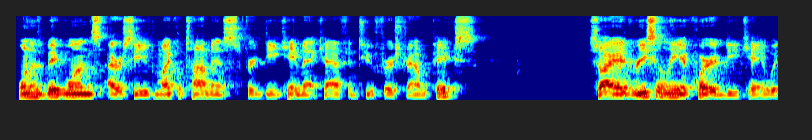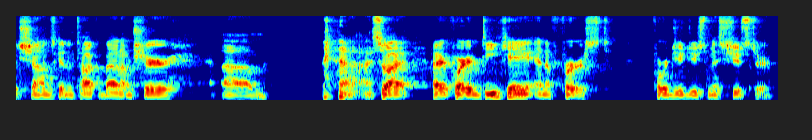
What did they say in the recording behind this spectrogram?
One of the big ones I received Michael Thomas for DK Metcalf and two first round picks. So I had recently acquired DK, which Sean's going to talk about, I'm sure. Um, so I, I acquired DK and a first for Juju Smith Schuster.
